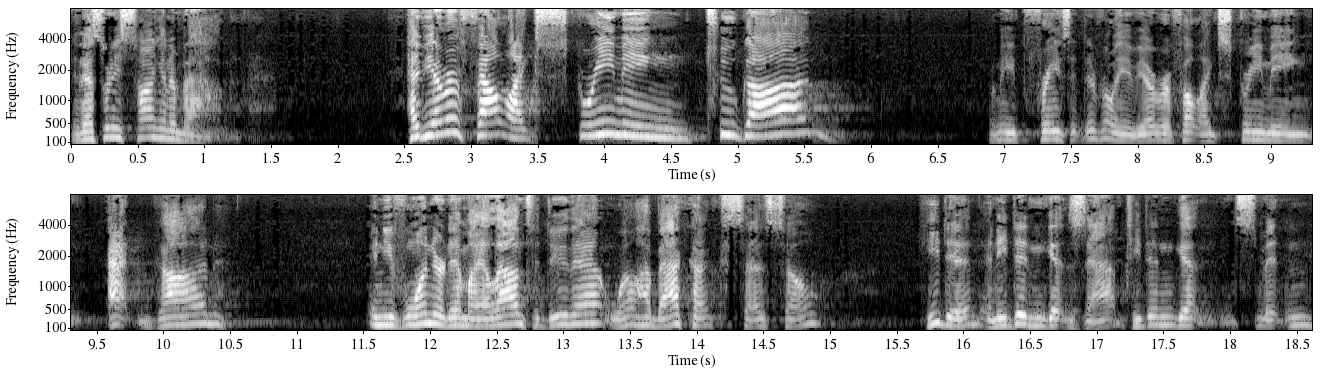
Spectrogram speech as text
And that's what he's talking about. Have you ever felt like screaming to God? Let me phrase it differently. Have you ever felt like screaming at God? And you've wondered, am I allowed to do that? Well, Habakkuk says so. He did, and he didn't get zapped. He didn't get smitten.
